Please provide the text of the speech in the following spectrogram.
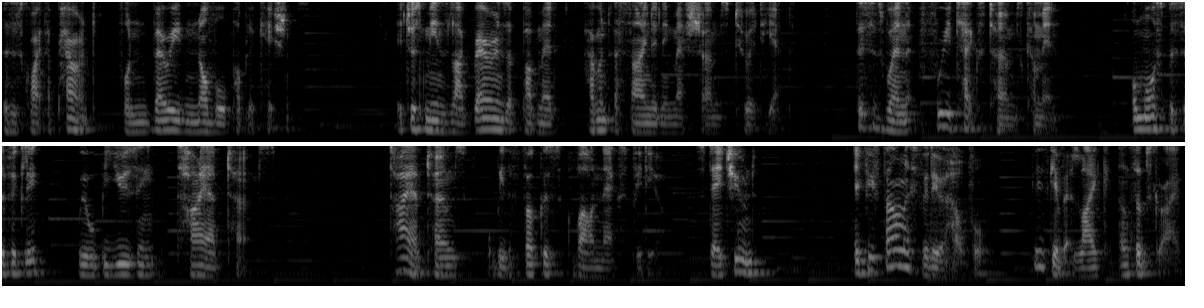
This is quite apparent for very novel publications. It just means librarians at PubMed haven't assigned any mesh terms to it yet. This is when free text terms come in, or more specifically, we will be using TIAB terms. TIAB terms will be the focus of our next video. Stay tuned. If you found this video helpful, please give it a like and subscribe.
